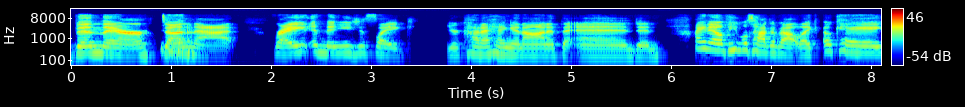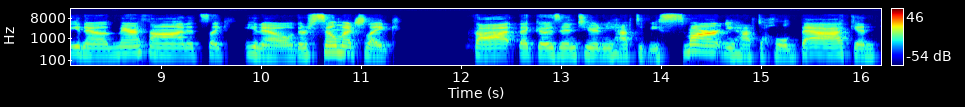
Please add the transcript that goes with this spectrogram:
been there, done yeah. that, right? And then you just like you're kind of hanging on at the end. And I know people talk about like, okay, you know, marathon, it's like, you know, there's so much like thought that goes into it and you have to be smart and you have to hold back. And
